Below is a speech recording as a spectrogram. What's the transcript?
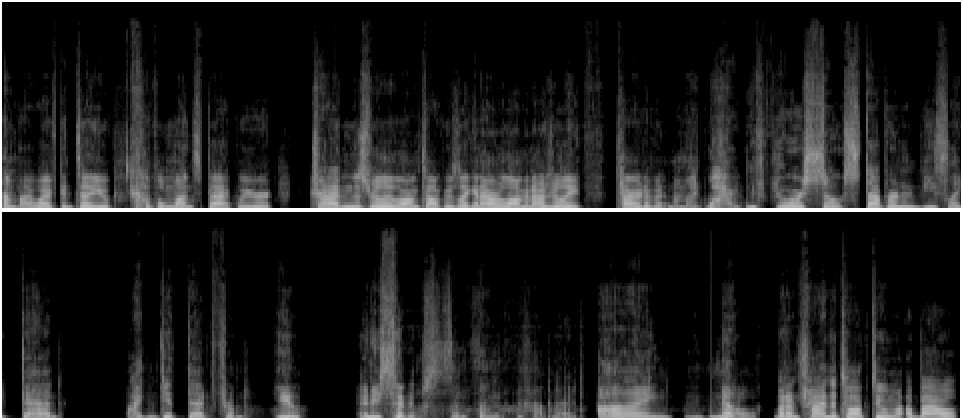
my wife can tell you a couple months back, we were driving this really long talk. It was like an hour long, and I was really tired of it. And I'm like, why are you you're so stubborn? And he's like, Dad, I can get that from you. And he said. I know. But I'm trying to talk to him about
